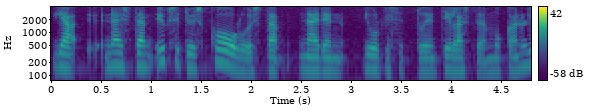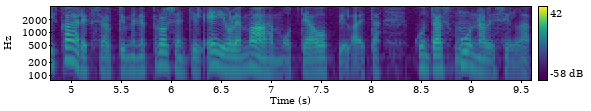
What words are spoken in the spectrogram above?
ja näistä yksityiskouluista näiden julkistettujen tilastojen mukaan yli 80 prosentilla ei ole maahanmuuttajaoppilaita, kun taas hmm. kunnallisilla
